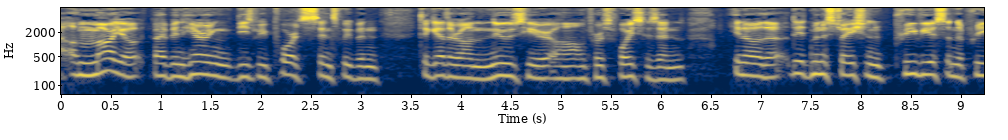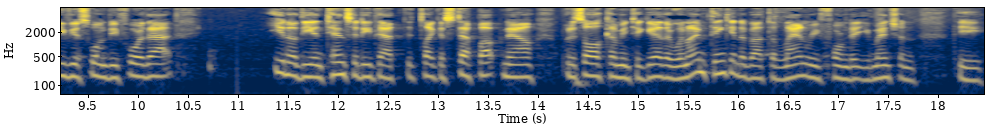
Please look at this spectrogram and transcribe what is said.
Uh, Mario, I've been hearing these reports since we've been together on the news here uh, on First Voices, and you know the the administration previous and the previous one before that. You know the intensity that it's like a step up now, but it's all coming together. When I'm thinking about the land reform that you mentioned, the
